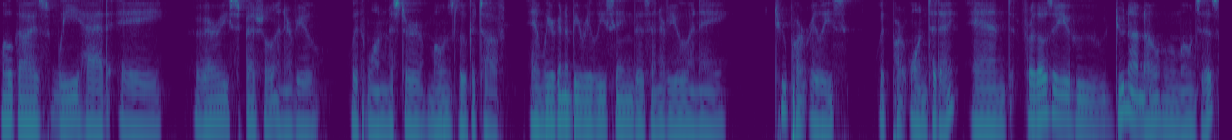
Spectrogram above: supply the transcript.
Well, guys, we had a very special interview with one Mr. Mogens Lykketoft, and we are going to be releasing this interview in a two part release with part one today. And for those of you who do not know who Mogens is,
